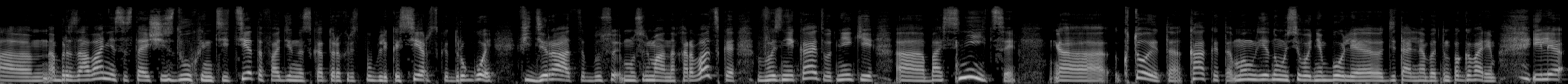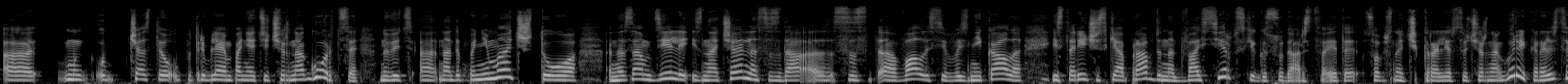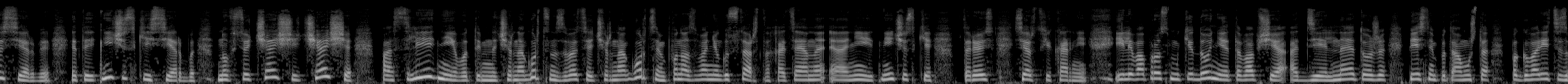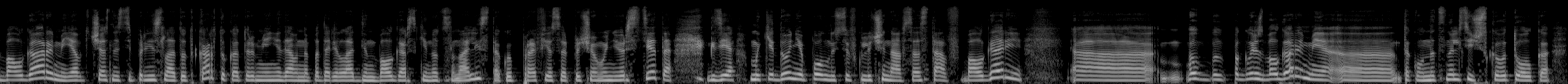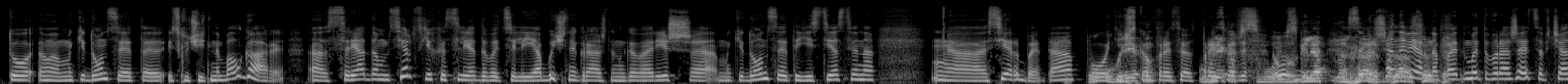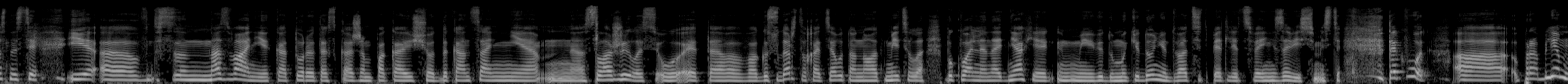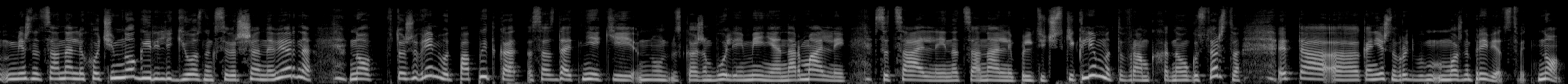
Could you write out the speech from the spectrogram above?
образование, состоящее из двух энтитетов, один из которых Республика Сербская, другой Федерация мусульмано-хорватская, возникают вот некие боснийцы. Кто это? Как это? Мы, я думаю, сегодня более детально об этом поговорим. Или а, мы часто употребляем понятие черногорцы, но ведь э, надо понимать, что на самом деле изначально созда... создавалось и возникало исторически оправданно два сербских государства. Это, собственно, королевство Черногории и королевство Сербии. Это этнические сербы, но все чаще и чаще последние, вот именно черногорцы, называются черногорцами по названию государства, хотя они этнически, повторяюсь, сербских корней. Или вопрос Македонии, это вообще отдельная тоже песня, потому что что поговорите с болгарами, я вот в частности принесла тут карту, которую мне недавно подарил один болгарский националист, такой профессор, причем университета, где Македония полностью включена в состав Болгарии. А, поговоришь с болгарами а, такого националистического толка, то а, македонцы это исключительно болгары. С рядом сербских исследователей и обычных граждан говоришь, македонцы это, естественно, сербы, да, по этническому происхождению. Совершенно верно. Поэтому это выражается, в частности, и в названии, которое, так скажем, пока еще до конца не сложилось у этого государства, хотя вот оно отметило буквально на днях, я имею в виду Македонию, 25 лет своей независимости. Так вот, а, проблем межнациональных очень много и религиозных, совершенно верно, но в то же время вот попытка создать некий, ну, скажем, более-менее нормальный социальный, национальный, политический климат в рамках одного государства, это, а, конечно, вроде бы можно приветствовать. Но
